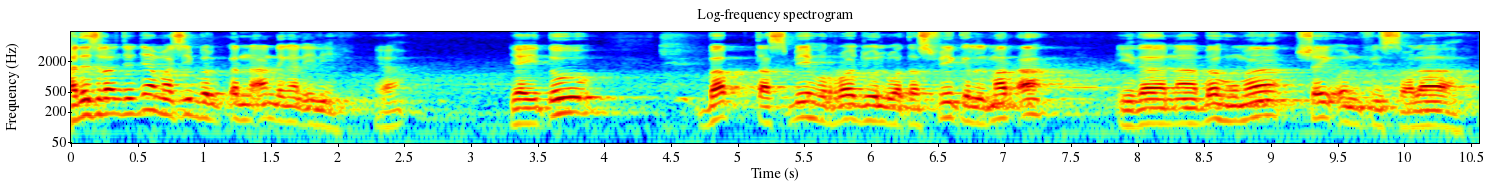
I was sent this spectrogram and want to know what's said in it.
Ada selanjutnya masih berkenaan dengan ini ya. Yaitu bab tasbihur rajul wa tasfiqil mar'ah idza nabahuma syai'un fi shalah.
